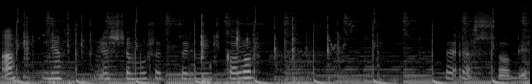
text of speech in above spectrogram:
A, nie, jeszcze muszę tutaj zmienić kolor. Teraz sobie y,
